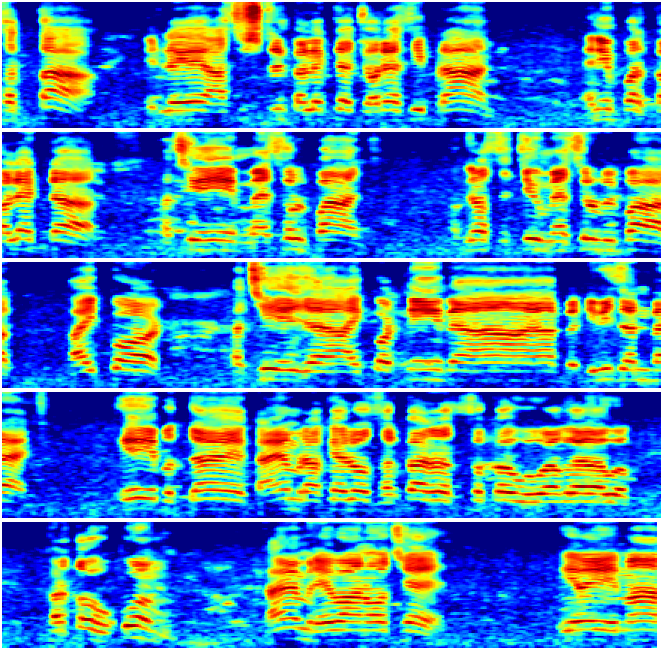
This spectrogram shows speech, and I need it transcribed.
સત્તા એટલે આસિસ્ટન્ટ કલેક્ટર ચોર્યાસી પ્રાંત, એની ઉપર કલેક્ટર પછી મહેસૂલ પંચ, અગ્ર સચિવ મહેસૂલ વિભાગ, હાઈકોર્ટ, પછી હાઈકોર્ટની ડિવિઝન બેન્ચ, એ બધાએ કાયમ રાખેલો સરકાર કરતો હુકુમ કાયમ રહેવાનો છે. એમાં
